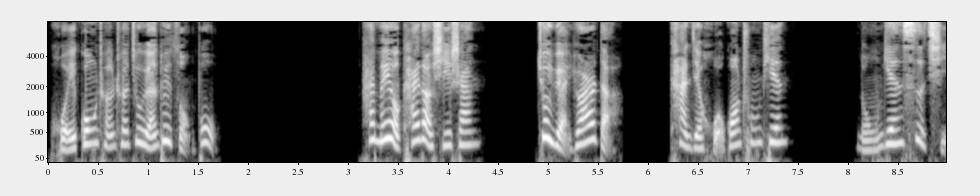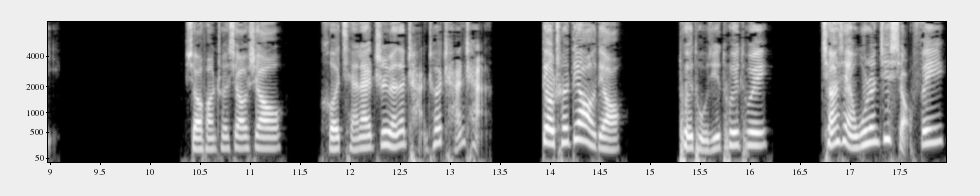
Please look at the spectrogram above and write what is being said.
回工程车救援队总部，还没有开到西山，就远远的看见火光冲天，浓烟四起。消防车潇潇和前来支援的铲车铲铲、吊车吊吊、推土机推推、抢险无人机小飞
